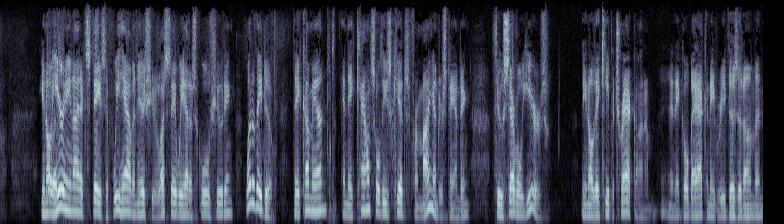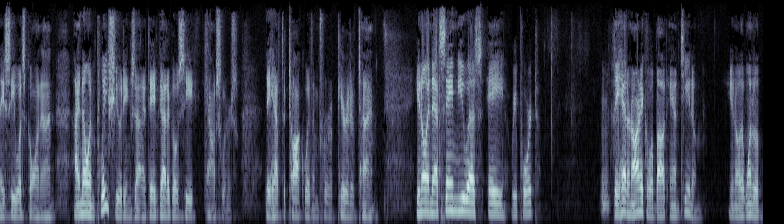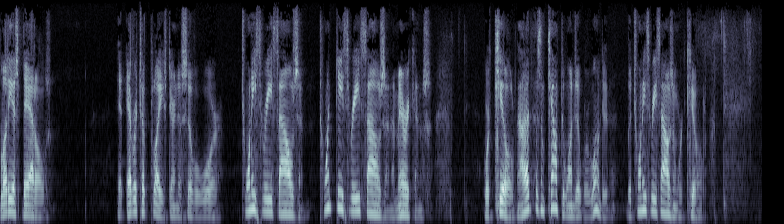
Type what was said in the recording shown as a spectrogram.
You know, here in the United States, if we have an issue, let's say we had a school shooting, what do they do? They come in and they counsel these kids, from my understanding, through several years. You know, they keep a track on them and they go back and they revisit them and they see what's going on. I know in police shootings on it, they've got to go see counselors. They have to talk with them for a period of time. You know, in that same USA report, hmm. they had an article about Antietam you know, one of the bloodiest battles that ever took place during the Civil War. 23,000, 23,000 Americans were killed. Now, that doesn't count the ones that were wounded, but 23,000 were killed.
